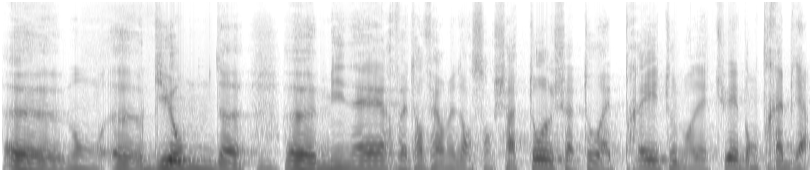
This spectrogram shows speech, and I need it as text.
Bon, Guillaume de Minerve est enfermé dans son château, le château est prêt, tout le monde est tué, bon, très bien.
